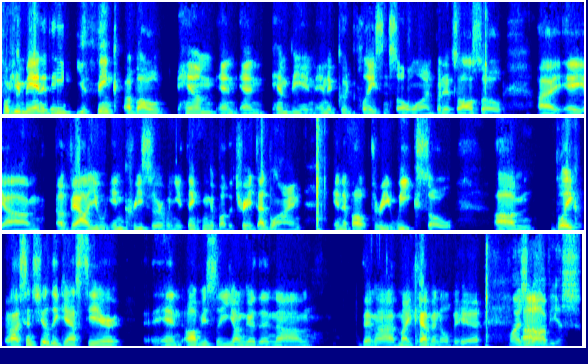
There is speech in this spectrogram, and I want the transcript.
for humanity, you think about him and and him being in a good place and so on, but it's also a um, a value increaser when you're thinking about the trade deadline in about three weeks. So um, Blake, uh, since you're the guest here, and obviously younger than um, than uh, my Kevin over here. Why is it Uh, obvious?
